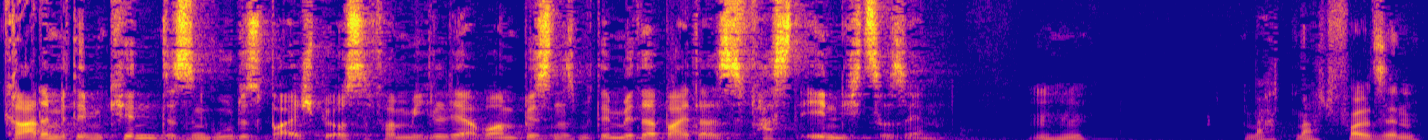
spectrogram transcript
gerade mit dem Kind, das ist ein gutes Beispiel aus der Familie, aber im Business mit dem Mitarbeiter ist fast ähnlich zu sehen. Mhm. Macht, macht voll Sinn.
